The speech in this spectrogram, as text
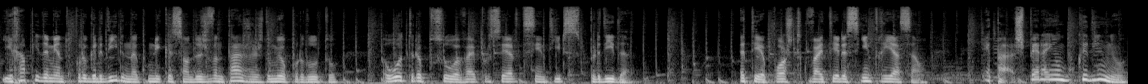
e rapidamente progredir na comunicação das vantagens do meu produto, a outra pessoa vai por certo sentir-se perdida. Até aposto que vai ter a seguinte reação: Epá, espera aí um bocadinho,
